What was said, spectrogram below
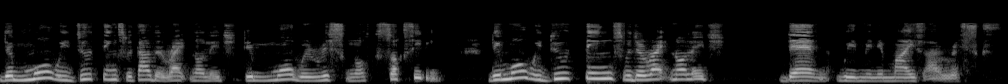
The more we do things without the right knowledge, the more we risk not succeeding. The more we do things with the right knowledge, then we minimize our risks.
